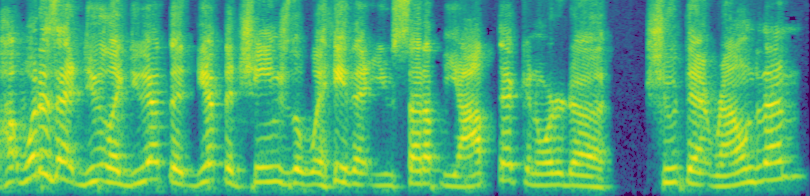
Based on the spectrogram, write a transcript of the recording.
how, what does that do? Like, do you have to do you have to change the way that you set up the optic in order to shoot that round then?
